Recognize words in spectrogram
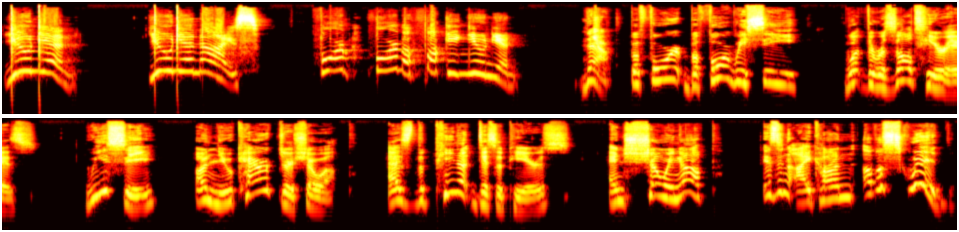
Union! Unionize! Form form a fucking union! Now, before before we see what the result here is, we see a new character show up. As the peanut disappears, and showing up is an icon of a squid.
